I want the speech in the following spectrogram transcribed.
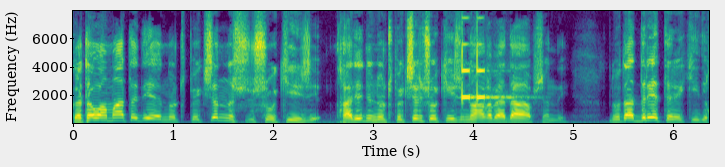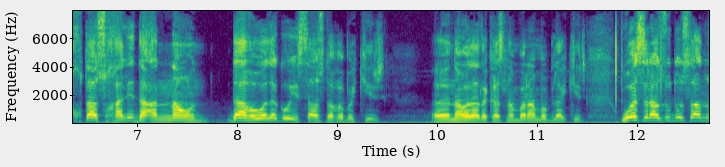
کته وا ماته دي نوټیفیکشن نشو شو کیږي خالي دي نوټیفیکشن شو کیږي نو هغه بیا دا اپشن دی نو دا درې طریقې دي خو تاسو خالي د انون دا غولګوي تاسو دغه بکیږي ناولا د کس نمبر هم بلاک کیږي اوس راځو دوستانو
